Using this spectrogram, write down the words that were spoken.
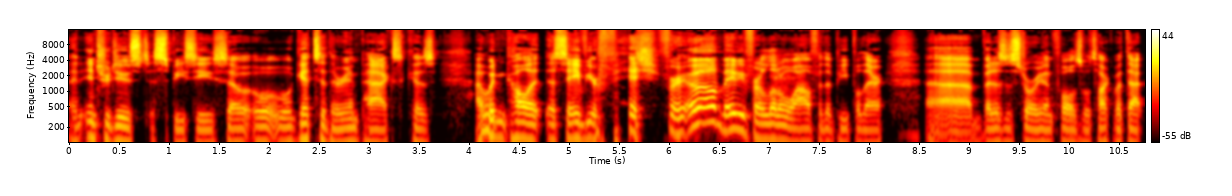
an introduced species, so we'll, we'll get to their impacts because I wouldn't call it a savior fish for well, maybe for a little while for the people there. Uh, but as the story unfolds, we'll talk about that.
